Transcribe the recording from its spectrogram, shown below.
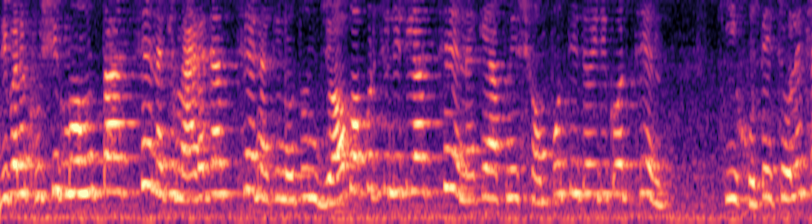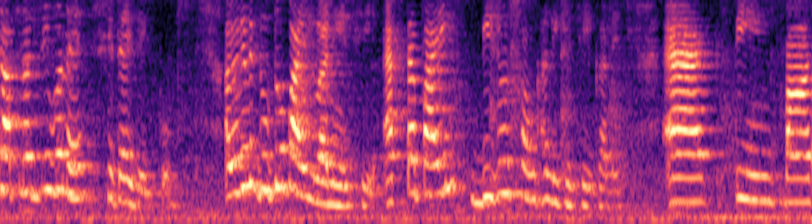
জীবনে খুশির মুহূর্ত আসছে, নাকি ম্যারেজ আসছে, নাকি নতুন জব অপরচুনিটি আসছে, নাকি আপনি সম্পত্তি তৈরি করছেন? কি হতে চলেছে আপনার জীবনে, সেটাই দেখব। আমি এখানে দুটো পাইল বানিয়েছি। একটা পাইল বিজোড় সংখ্যা লিখেছি এখানে। এক, তিন, পাঁচ,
